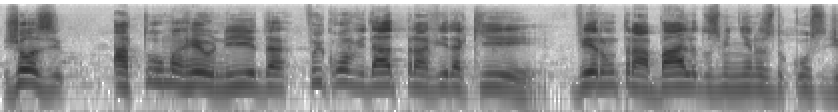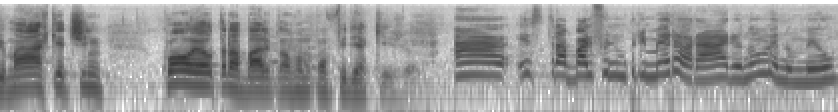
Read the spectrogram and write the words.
Josi, a turma reunida, fui convidado para vir aqui ver um trabalho dos meninos do curso de marketing. Qual é o trabalho que nós vamos conferir aqui, Josi? Ah, esse trabalho foi no primeiro horário, não é no meu.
